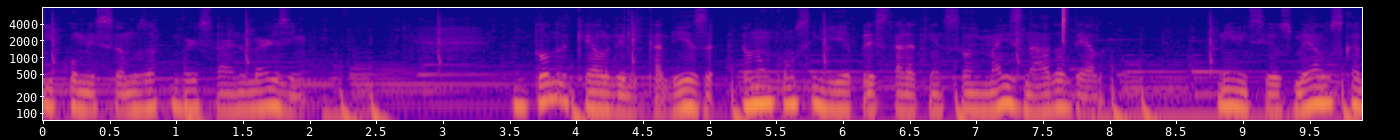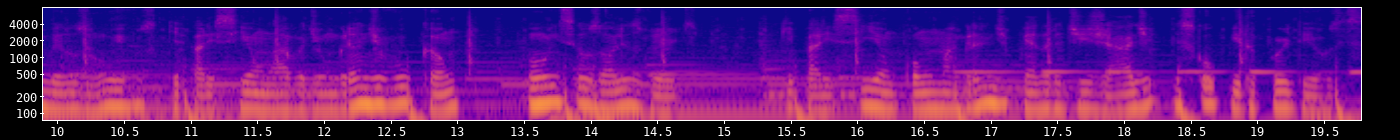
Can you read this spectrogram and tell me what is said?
e começamos a conversar no barzinho. Com toda aquela delicadeza, eu não conseguia prestar atenção em mais nada dela, nem em seus belos cabelos ruivos que pareciam lava de um grande vulcão ou em seus olhos verdes, que pareciam como uma grande pedra de jade esculpida por deuses,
